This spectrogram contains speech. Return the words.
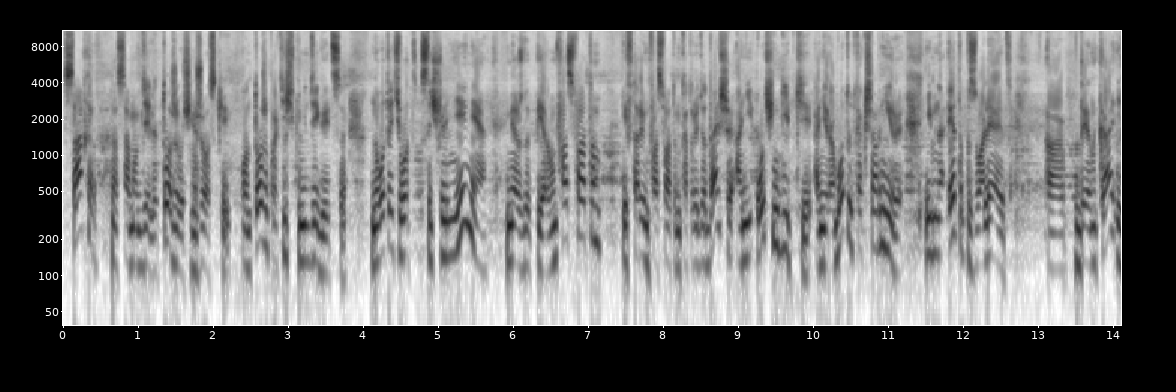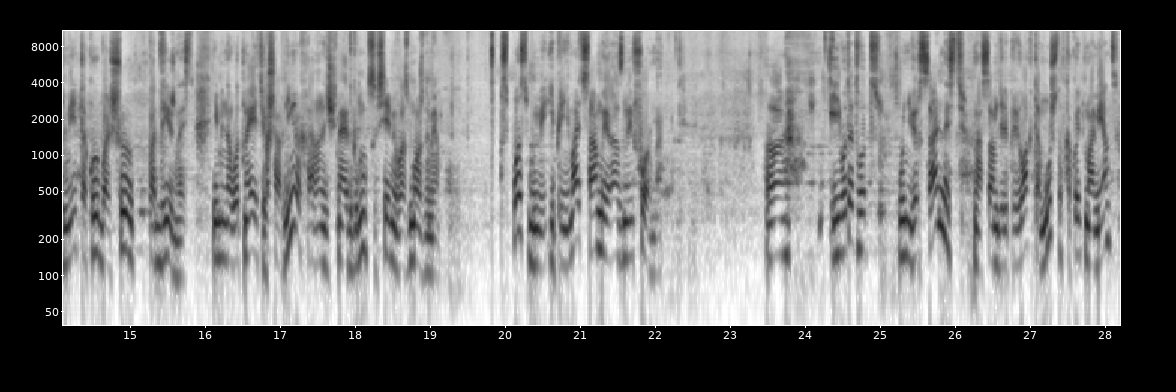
Сахар, на самом деле, тоже очень жесткий, он тоже практически не двигается. Но вот эти вот сочленения между первым фосфатом и вторым фосфатом, который идет дальше, они очень гибкие, они работают как шарниры. Именно это позволяет э, ДНК иметь такую большую подвижность. Именно вот на этих шарнирах она начинает гнуться всеми возможными способами и принимать самые разные формы. А, и вот эта вот универсальность, на самом деле, привела к тому, что в какой-то момент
